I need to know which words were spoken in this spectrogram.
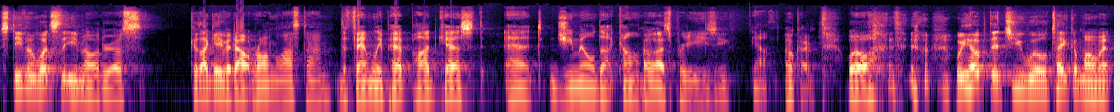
Stephen, what's the email address? Because I gave it out wrong last time. The Family Pet Podcast at gmail.com. Oh, that's pretty easy. Yeah. Okay. Well, we hope that you will take a moment,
